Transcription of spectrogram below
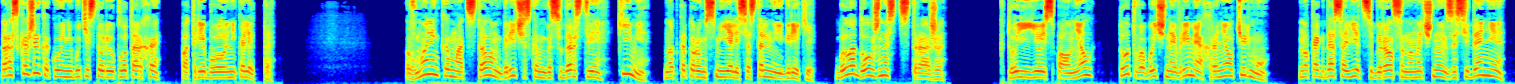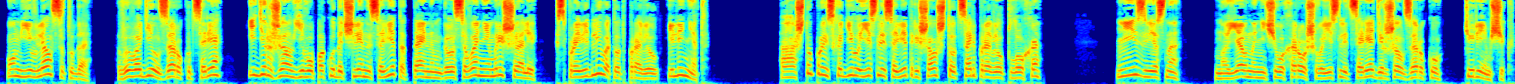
«Расскажи какую-нибудь историю Плутарха», — потребовала Николетта. В маленьком отсталом греческом государстве Киме над которым смеялись остальные греки, была должность стража. Кто ее исполнял, тот в обычное время охранял тюрьму. Но когда совет собирался на ночное заседание, он являлся туда, выводил за руку царя и держал его, покуда члены совета тайным голосованием решали, справедливо тот правил или нет. А что происходило, если совет решал, что царь правил плохо? Неизвестно, но явно ничего хорошего, если царя держал за руку тюремщик.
